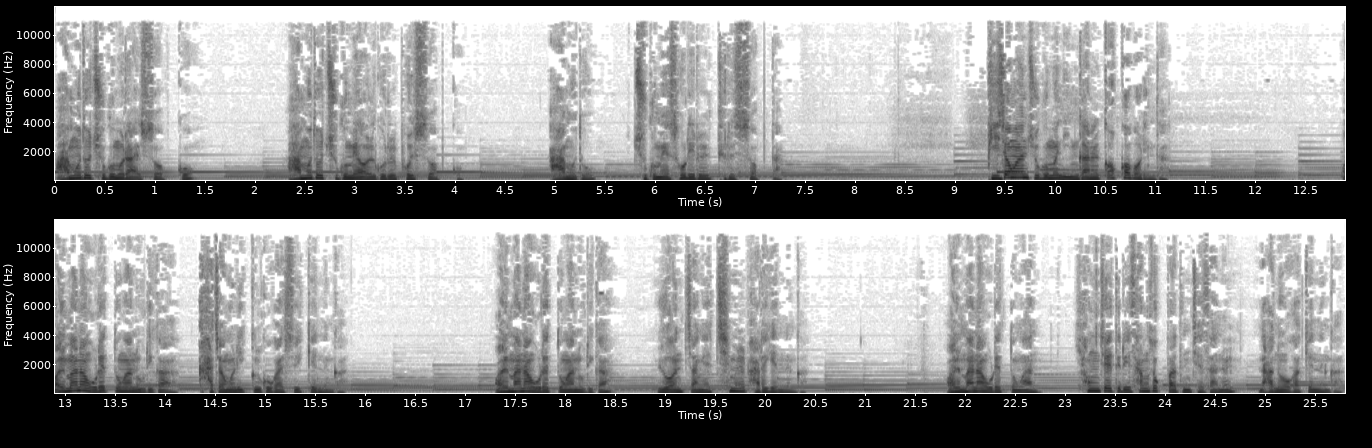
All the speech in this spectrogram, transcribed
아무도 죽음을 알 수 없고 아무도 죽음의 얼굴을 볼 수 없고 아무도 죽음의 소리를 들을 수 없다. 비정한 죽음은 인간을 꺾어버린다. 얼마나 오랫동안 우리가 가정을 이끌고 갈 수 있겠는가? 얼마나 오랫동안 우리가 유언장에 침을 바르겠는가? 얼마나 오랫동안 형제들이 상속받은 재산을 나누어 갔겠는가?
